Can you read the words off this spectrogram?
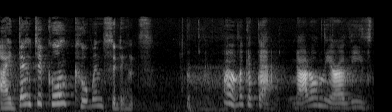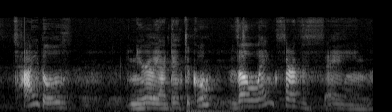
Identical Coincidence. Oh, look at that. Not only are these titles nearly identical, the lengths are the same.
